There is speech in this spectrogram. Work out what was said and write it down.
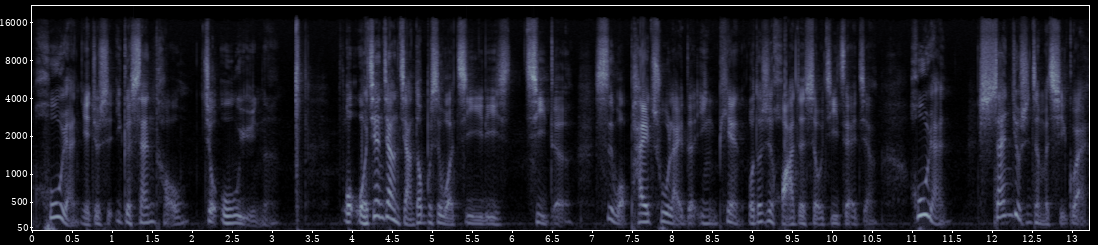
忽然也就是一个山头就乌云了。我我现在这样讲都不是我记忆力记得，是我拍出来的影片，我都是划着手机在讲。忽然山就是这么奇怪，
